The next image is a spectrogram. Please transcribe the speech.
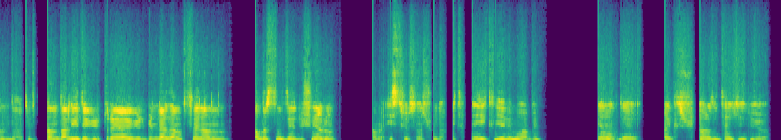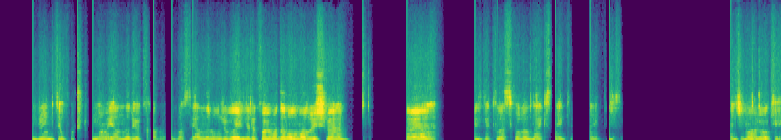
Sandalye. Sandalyeyi de 100 liraya 101'lerden falan alırsınız diye düşünüyorum. Ama istiyorsanız şuradan bir tane ekleyelim abi. Genelde herkes şu tarzı tercih ediyor. Rengi de hoş duruyor ama yanları yok abi. Olmaz. Yanları olacak o elleri koymadan olmaz o iş be. Değil yani? Biz de klasik olan da ikisini ekle- ekleyeceğiz. Bence mavi okey.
